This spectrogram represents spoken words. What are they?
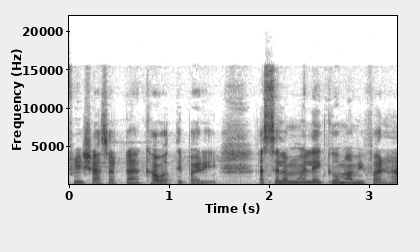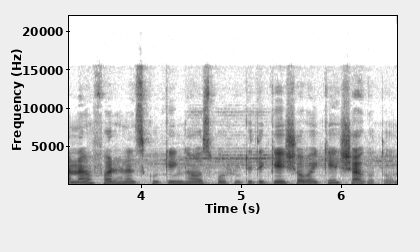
ফ্রেশ আচারটা খাওয়াতে পারি। আসসালামু আলাইকুম, আমি Farhana. Farhana's cooking house four fifty থেকে সবাইকে স্বাগতম।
